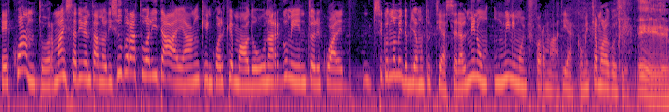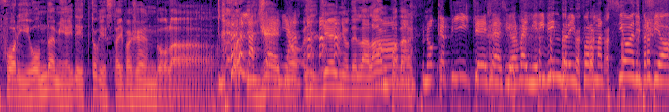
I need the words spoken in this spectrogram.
e quanto ormai sta diventando di super attualità e anche in qualche modo un argomento del quale secondo me dobbiamo tutti essere almeno un minimo informati, ecco, mettiamola così. E fuori onda mi hai detto che stai facendo la, La il, genio, il genio della lampada. No, non capite, cioè, sì, ormai mi rivendo le informazioni proprio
